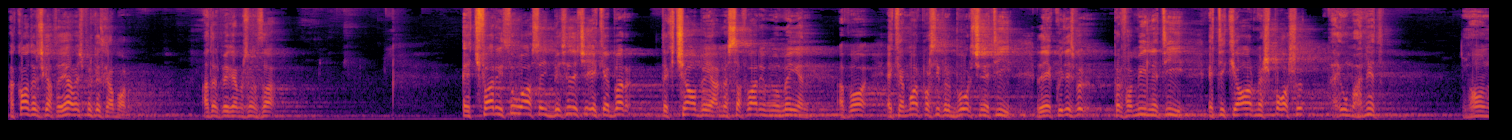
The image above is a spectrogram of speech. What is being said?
a ka tjetër çka, tha jo, veç për këtë kam ardh. Atëherë pejgamberi sa i tha E çfarë i thua asaj bisede që e ke bërë tek Qabeja me Safuan ibn Umejen, apo e ke marr përsipër borxhin e tij dhe e kujdes për për familjen e tij, e ti ke ardh me shpashur, ai u mahnit. Don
